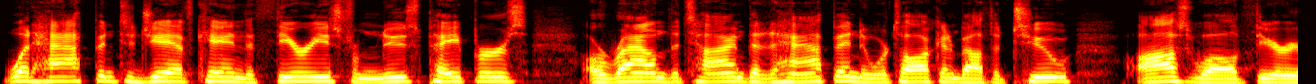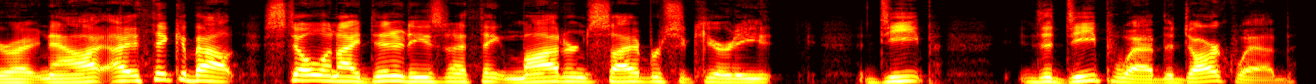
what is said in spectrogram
what happened to JFK and the theories from newspapers around the time that it happened. And we're talking about the two Oswald theory right now. I, I think about stolen identities and I think modern cybersecurity, deep, the deep web, the dark web.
